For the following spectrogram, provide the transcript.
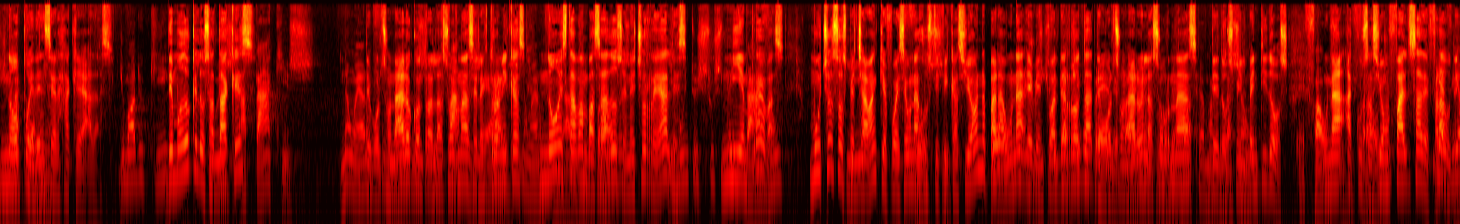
no pueden ser hackeadas. De modo que los ataques de Bolsonaro contra las urnas electrónicas no estaban basados en hechos reales ni en pruebas. Muchos sospechaban que fuese una justificación para una eventual derrota de Bolsonaro en las urnas de 2022, una acusación falsa de fraude.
